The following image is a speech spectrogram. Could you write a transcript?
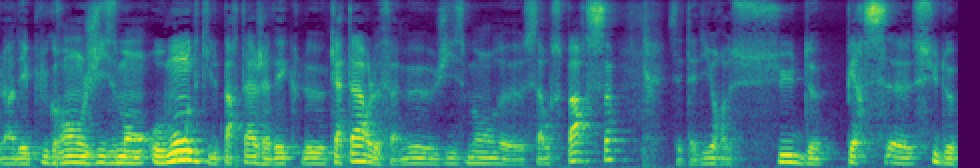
l'un des plus grands gisements au monde qu'ils partagent avec le Qatar, le fameux gisement South Pars, c'est-à-dire sud-perse. Sud.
